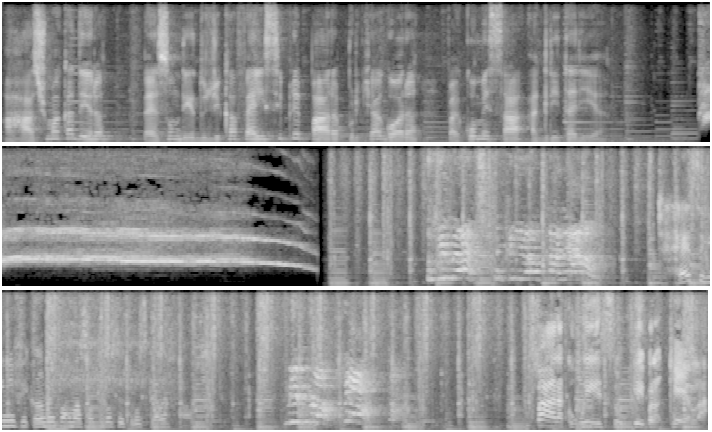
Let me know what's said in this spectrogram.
arraste uma cadeira, peça um dedo de café e se prepara, porque agora vai começar a gritaria. Se mexe com criança, não! Ressignificando a informação que você trouxe que ela é falsa. Me processa! Para com isso, gay branquela!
